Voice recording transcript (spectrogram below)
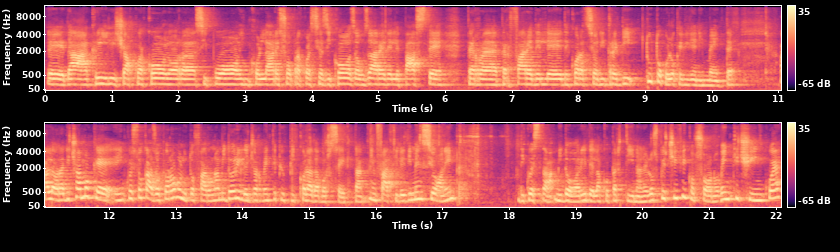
eh, da acrilici, acqua color si può incollare sopra qualsiasi cosa, usare delle paste per, per fare delle decorazioni 3D, tutto quello che vi viene in mente. Allora, diciamo che in questo caso però ho voluto fare una Midori leggermente più piccola da borsetta, infatti le dimensioni di questa Midori della copertina. Nello specifico sono 25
